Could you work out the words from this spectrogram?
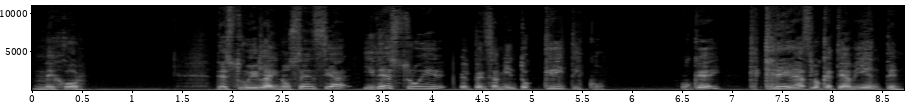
mejor. Destruir la inocencia y destruir el pensamiento crítico. ¿Ok? Que creas lo que te avienten.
